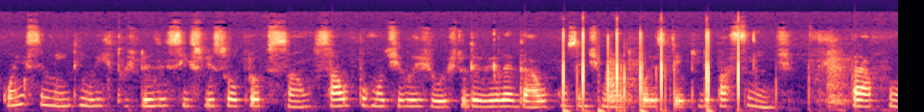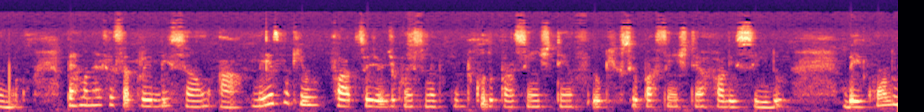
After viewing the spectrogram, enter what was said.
conhecimento em virtude do exercício de sua profissão, salvo por motivo justo, dever legal ou consentimento por escrito do paciente. Parágrafo único. Permanece essa proibição a, mesmo que o fato seja de conhecimento público do paciente, tenha, ou que o seu paciente tenha falecido, B. Quando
